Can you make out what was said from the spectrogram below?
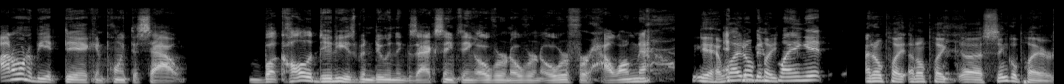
I don't want to be a dick and point this out, but Call of Duty has been doing the exact same thing over and over and over for how long now? Yeah, well, I don't play playing it. I don't play. I don't play uh, single player.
